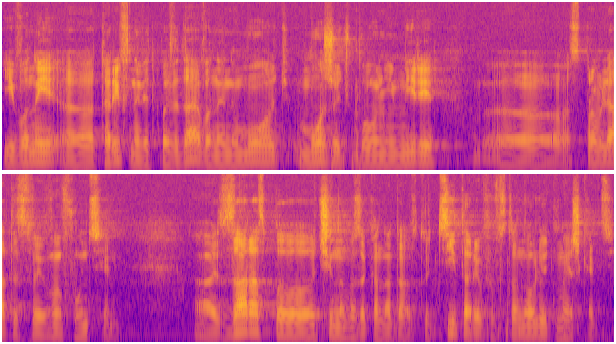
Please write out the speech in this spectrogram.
і вони, е, тариф не відповідає, вони не можуть, можуть в повній мірі е, справляти своїми функціями. Зараз по чинному законодавству ці тарифи встановлюють мешканці.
